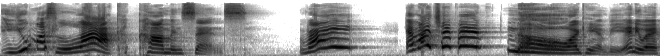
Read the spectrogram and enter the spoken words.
you must lack common sense Right? Am I tripping? No, I can't be. Anyway,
